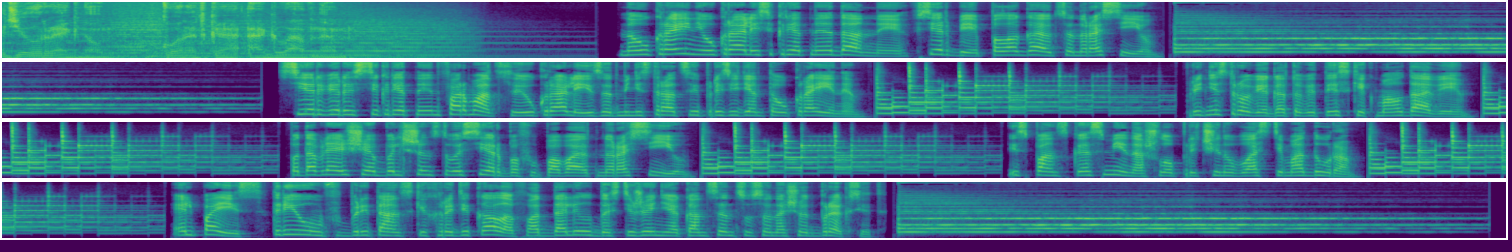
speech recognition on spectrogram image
Радио Регнум. Коротко о главном. На Украине украли секретные данные. В Сербии полагаются на Россию. Серверы с секретной информацией украли из администрации президента Украины. Приднестровье готовит иски к Молдавии. Подавляющее большинство сербов уповают на Россию. Испанское СМИ нашло причину власти Мадура. Эль Паис. Триумф британских радикалов отдалил достижение консенсуса насчет Брексит.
